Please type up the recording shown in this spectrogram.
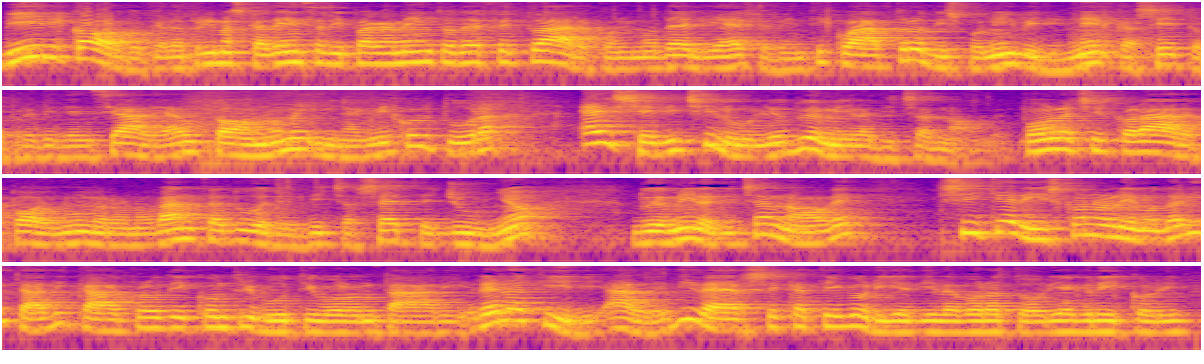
Vi ricordo che la prima scadenza di pagamento da effettuare con i modelli F24 disponibili nel cassetto previdenziale autonome in agricoltura è il 16 luglio 2019. Con la circolare poi numero 92 del 17 giugno 2019 si chiariscono le modalità di calcolo dei contributi volontari relativi alle diverse categorie di lavoratori agricoli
